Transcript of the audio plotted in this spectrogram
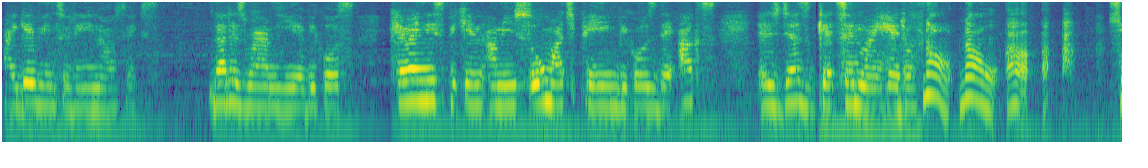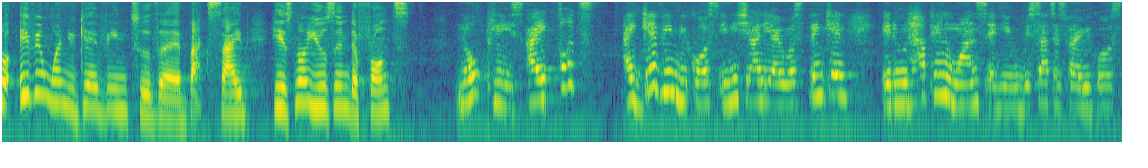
I gave in to the anal sex. That is why I'm here because currently speaking, I'm in so much pain because the act is just getting my head off. No, no, uh, uh, so even when you gave in to the backside, he's not using the front? No, please. I thought I gave in because initially I was thinking it would happen once and he would be satisfied because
